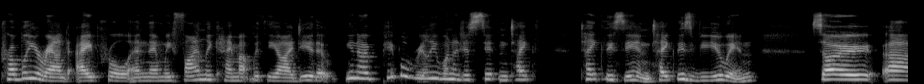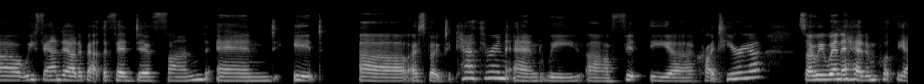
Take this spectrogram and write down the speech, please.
probably around April. And then we finally came up with the idea that, you know, people really want to just sit and take take this in, take this view in. So uh, we found out about the FedDev Fund and it uh, I spoke to Catherine and we uh, fit the uh, criteria. So we went ahead and put the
